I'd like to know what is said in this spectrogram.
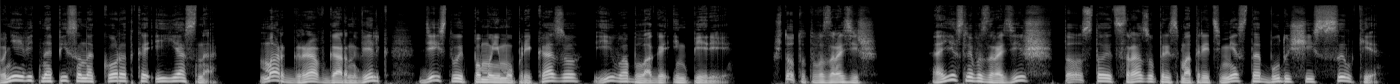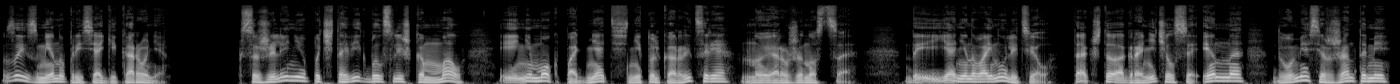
В ней ведь написано коротко и ясно. Марк-граф Гарнвельк действует по моему приказу и во благо империи. Что тут возразишь? А если возразишь, то стоит сразу присмотреть место будущей ссылки за измену присяги короне. К сожалению, почтовик был слишком мал и не мог поднять не только рыцаря, но и оруженосца. Да и я не на войну летел, так что ограничился Энна двумя сержантами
